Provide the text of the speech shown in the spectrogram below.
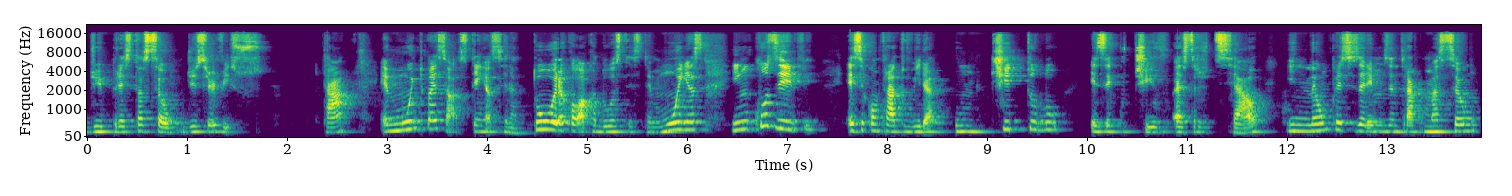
de prestação de serviços, tá? É muito mais fácil. Tem assinatura, coloca duas testemunhas, inclusive esse contrato vira um título executivo extrajudicial e não precisaremos entrar com uma ação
